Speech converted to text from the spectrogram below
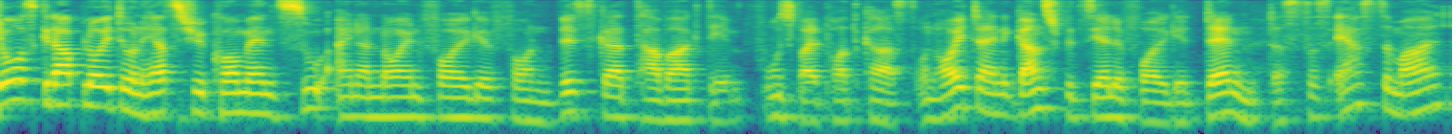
Jo, was geht ab, Leute, und herzlich willkommen zu einer neuen Folge von Visca Tabak, dem Fußball-Podcast. Und heute eine ganz spezielle Folge, denn das ist das erste Mal,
